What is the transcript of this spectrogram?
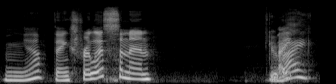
Yeah, thanks for listening. goodbye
